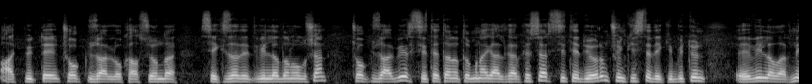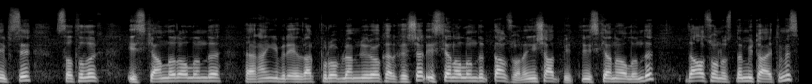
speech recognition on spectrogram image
Akbük'te çok güzel lokasyonda 8 adet villadan oluşan çok güzel bir site tanıtımına geldik arkadaşlar. Site diyorum çünkü sitedeki bütün e, villaların hepsi satılık. İskanları alındı. Herhangi bir evrak problemleri yok arkadaşlar. İskan alındıktan sonra inşaat bitti. İskanı alındı. Daha sonrasında müteahhitimiz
